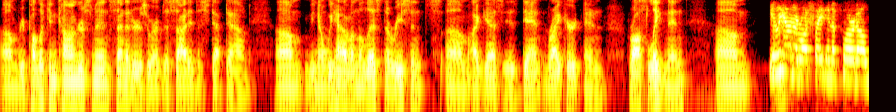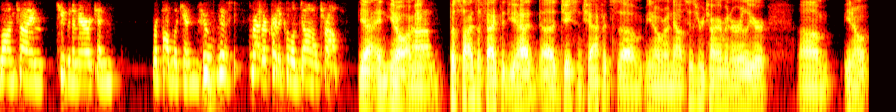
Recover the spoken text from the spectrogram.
um, Republican congressmen, senators who have decided to step down. Um, you know, we have on the list the recent, um, I guess, is Dent Reichert and Ros-Lehtinen. Um, Ileana Ros-Lehtinen of Florida, a longtime Cuban American Republican who is rather critical of Donald Trump. Yeah, and you know, I mean, um, besides the fact that you had uh, Jason Chaffetz, um, you know, announce his retirement earlier, um, you know,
